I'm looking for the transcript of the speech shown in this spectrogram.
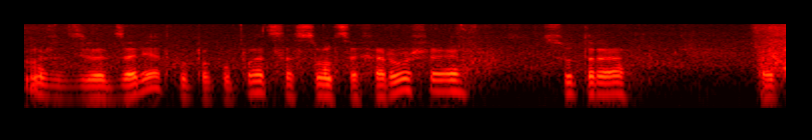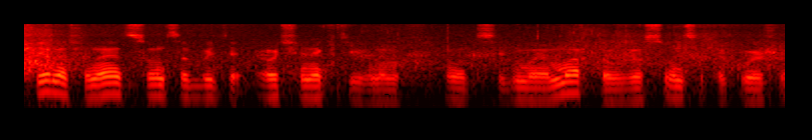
Может сделать зарядку, покупаться. Солнце хорошее с утра. Вообще начинает солнце быть очень активным. Вот 7 марта, уже солнце такое, что,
